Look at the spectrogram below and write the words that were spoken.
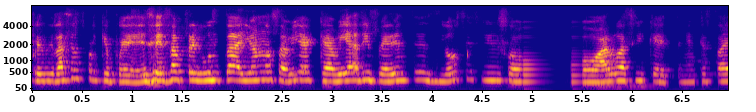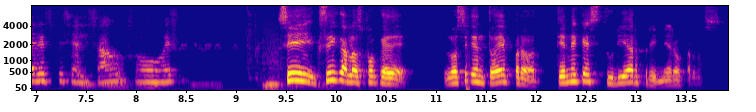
pues gracias porque pues esa pregunta yo no sabía que había diferentes diócesis o o algo así que tenían que estar especializados o eso. Sí, sí, Carlos, porque lo siento, eh, pero tiene que estudiar primero, Carlos.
